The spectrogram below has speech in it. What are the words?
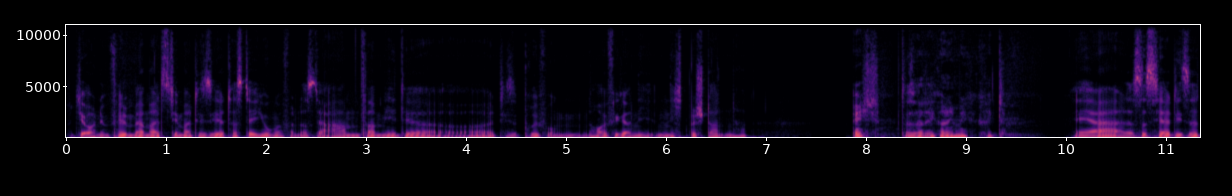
Wird ja auch in dem Film mehrmals thematisiert, dass der Junge von aus der armen Familie äh, diese Prüfungen häufiger nie, nicht bestanden hat. Echt? Das hatte ich gar nicht mitgekriegt. Ja, das ist ja diese,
